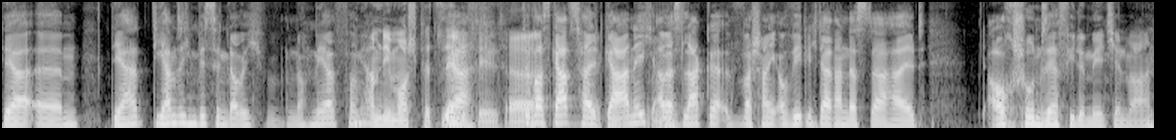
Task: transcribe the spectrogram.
der, ähm, der hat, die haben sich ein bisschen, glaube ich, noch mehr von. Mir haben die Moshpits sehr Ja. gefehlt. Äh, Sowas gab es halt okay. gar nicht, aber Mhm. es lag äh, wahrscheinlich auch wirklich daran, dass da halt auch schon sehr viele Mädchen waren.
